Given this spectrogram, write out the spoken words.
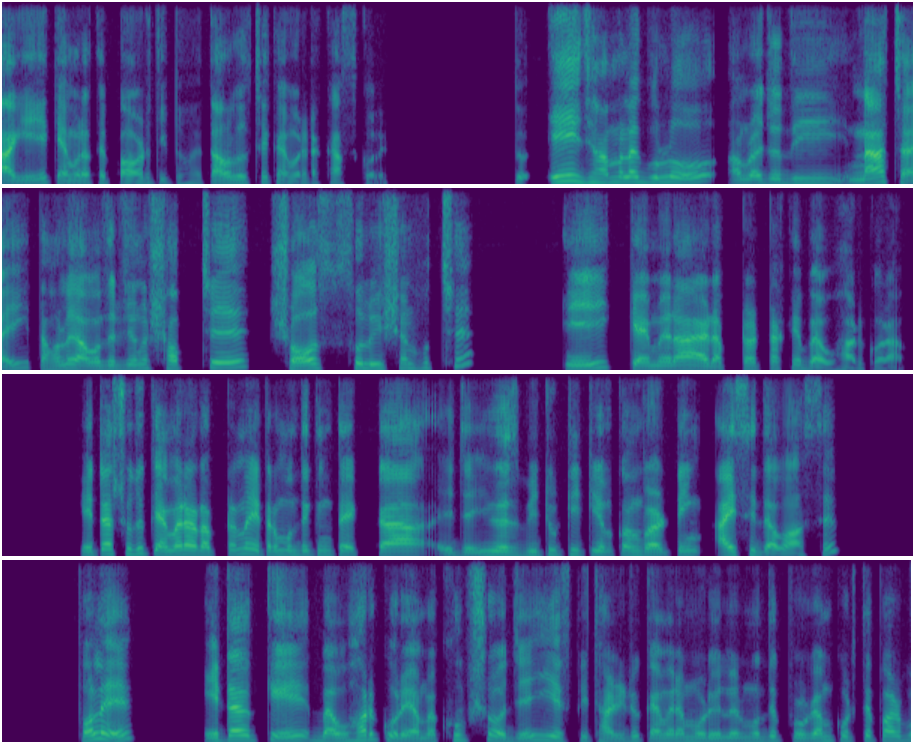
লাগিয়ে ক্যামেরাতে পাওয়ার দিতে হয়। তাহলে হচ্ছে ক্যামেরাটা কাজ করে। তো এই ঝামেলাগুলো আমরা যদি না চাই, তাহলে আমাদের জন্য সবচেয়ে সহজ সলিউশন হচ্ছে এই ক্যামেরা অ্যাডাপ্টারটাকে ব্যবহার করা। এটা শুধু ক্যামেরা অ্যাডাপ্টার না, এটার মধ্যে কিন্তু একটা এই যে USB to TTL converting IC দেওয়া আছে। ফলে এটাকে ব্যবহার করে আমরা খুব সহজেই ESP32 ক্যামেরা মডিউলের মধ্যে প্রোগ্রাম করতে পারব।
